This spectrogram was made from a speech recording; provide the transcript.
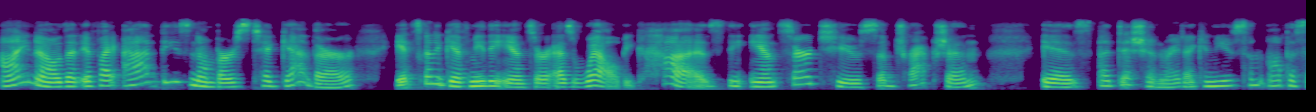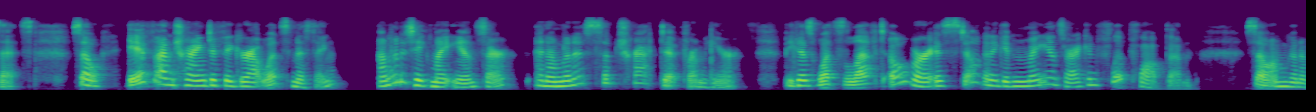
I know that if I add these numbers together, it's going to give me the answer as well because the answer to subtraction is addition, right? I can use some opposites. So if I'm trying to figure out what's missing, I'm going to take my answer and I'm going to subtract it from here because what's left over is still going to give me my answer. I can flip flop them. So I'm going to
